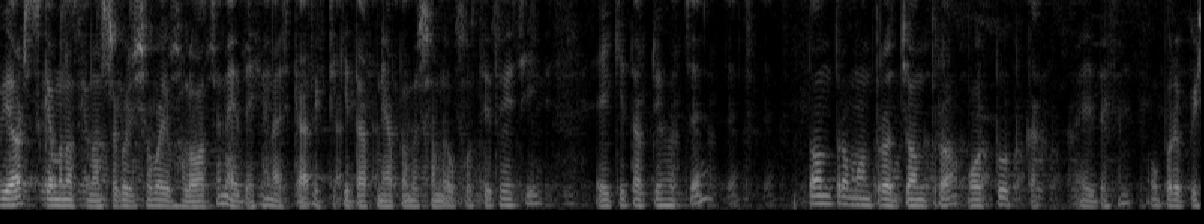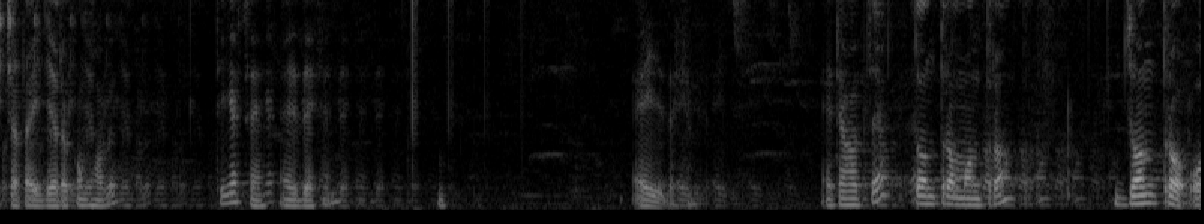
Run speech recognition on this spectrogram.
ভিউয়ার্স, কেমন আছেন? আশা করি সবাই ভালো আছেন। এই দেখেন, আজকে আরেকটি কিতাব নিয়ে আপনাদের সামনে উপস্থিত হয়েছি। এই কিতাবটি হচ্ছে তন্ত্র মন্ত্র যন্ত্র ও টুটকা। এই দেখেন উপরে পৃষ্ঠাটা এই যেরকম হবে। ঠিক আছে? এই দেখেন। এই দেখেন। এটা হচ্ছে তন্ত্র মন্ত্র যন্ত্র ও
